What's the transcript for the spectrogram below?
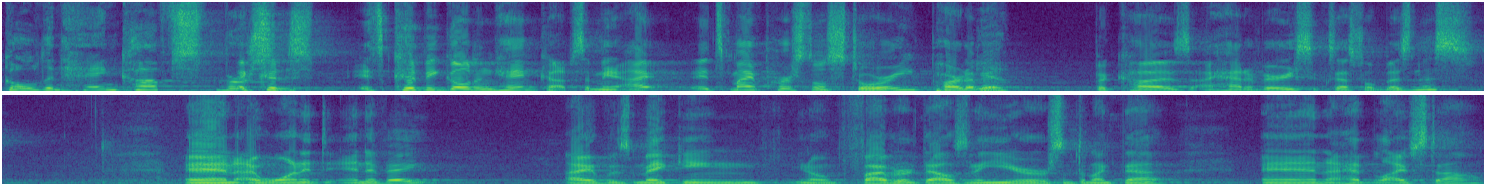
golden handcuffs it could, versus. it could be golden handcuffs. I mean, I, it's my personal story, part of Yeah. it, because I had a very successful business and I wanted to innovate. I was making, you know, 500,000 a year or something like that. And I had lifestyle.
